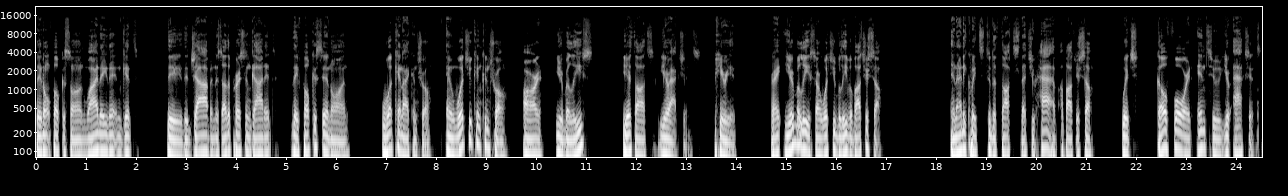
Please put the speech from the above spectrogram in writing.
They don't focus on why they didn't get the, the job and this other person got it. They focus in on what can I control? And what you can control are your beliefs, your thoughts, your actions, period right? Your beliefs are what you believe about yourself. And that equates to the thoughts that you have about yourself, which go forward into your actions.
